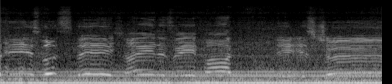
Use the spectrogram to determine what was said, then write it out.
die ist lustig, eine Seefahrt, die ist schön.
